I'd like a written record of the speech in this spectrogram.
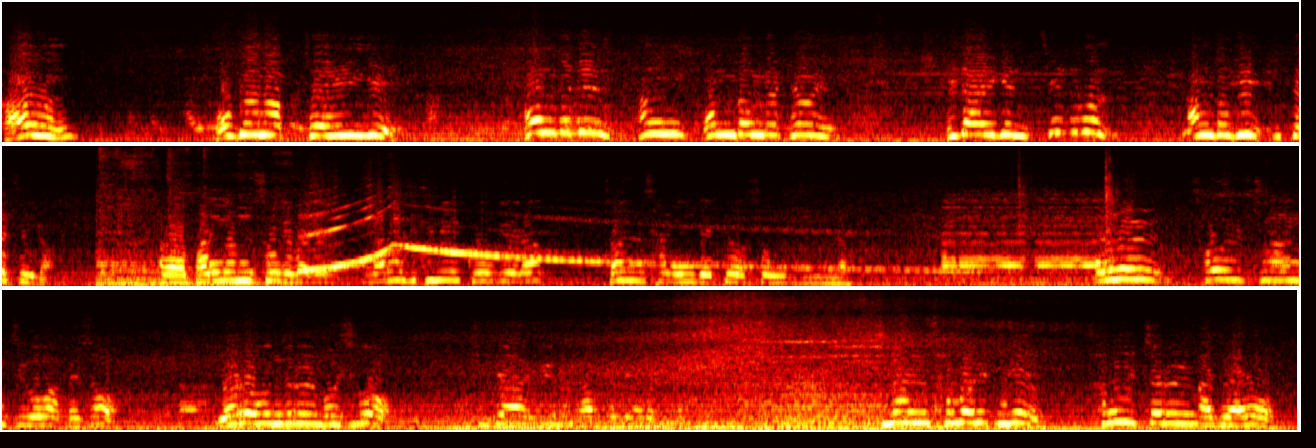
다음은 목연합 제2기 홍부진 상 공동대표의 기자회견 취지문 낭독이 있겠습니다. 어, 방금 소개받은 나라지킴이 고기연합 전 상임대표 송주입니다. 오늘 서울중앙지검 앞에서 여러분들을 모시고 기자회견을 갖게 된 것입니다. 지난 3월 1일 3일절을 맞이하여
